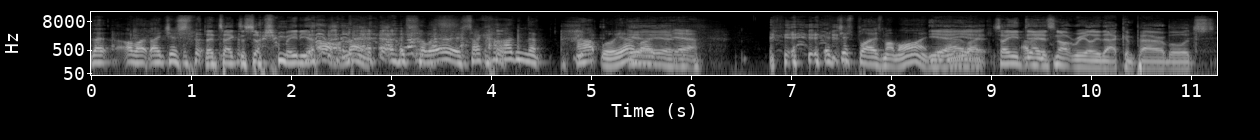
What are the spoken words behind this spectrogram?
That oh, like they just They take to social media. Oh man, it's hilarious. Like harden the heart, will you? Yeah, like, yeah. yeah. It just blows my mind. you Yeah, know, yeah. like, so you, I mean, it's not really that comparable. It's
